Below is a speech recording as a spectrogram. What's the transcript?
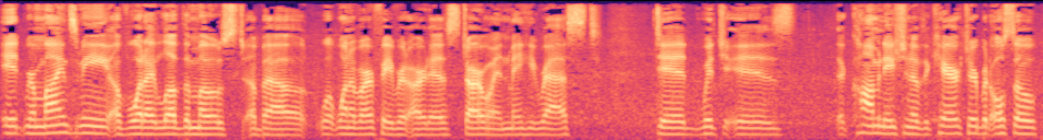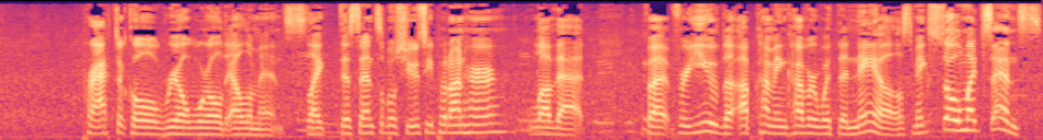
it reminds me of what I love the most about what one of our favorite artists, Darwyn, may he rest, did, which is a combination of the character, but also practical, real world elements. Like the sensible shoes he put on her, love that. But for you, the upcoming cover with the nails makes so much sense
